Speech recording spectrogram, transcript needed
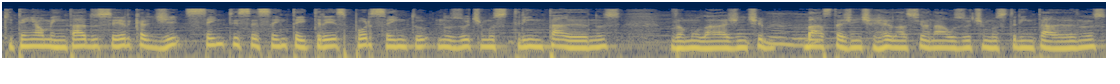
que tem aumentado cerca de 163% nos últimos 30 anos vamos lá, a gente uhum. basta a gente relacionar os últimos 30 anos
